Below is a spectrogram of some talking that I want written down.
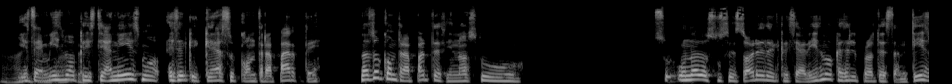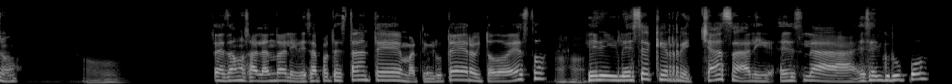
Ah, y ese mismo cristianismo es el que crea su contraparte. No su contraparte, sino su, uno de los sucesores del cristianismo, que es el protestantismo. Oh. O sea, estamos hablando de la iglesia protestante, Martín Lutero y todo esto. Y la iglesia que rechaza, es, la, es el grupo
